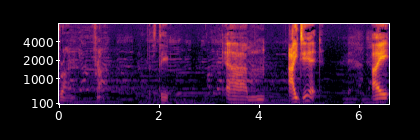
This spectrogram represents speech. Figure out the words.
run from. That's deep. Um, I did. I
